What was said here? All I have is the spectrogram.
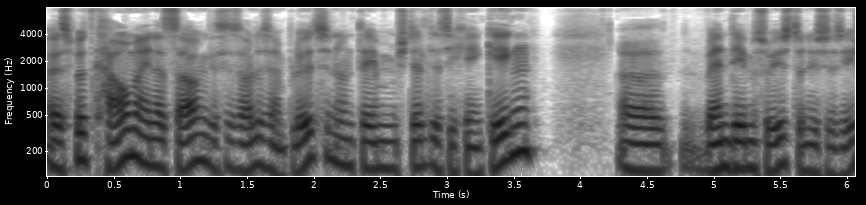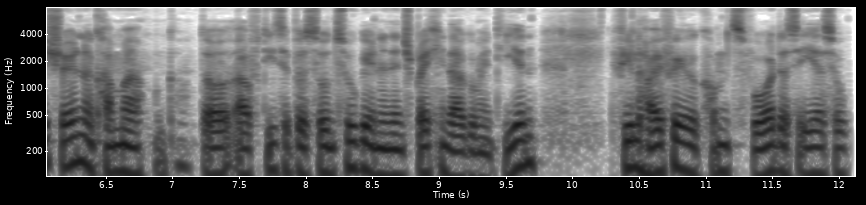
Es wird kaum einer sagen, das ist alles ein Blödsinn und dem stellt er sich entgegen. Äh, wenn dem so ist, dann ist es eh schön, dann kann man da auf diese Person zugehen und entsprechend argumentieren. Viel häufiger kommt es vor, dass eher so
